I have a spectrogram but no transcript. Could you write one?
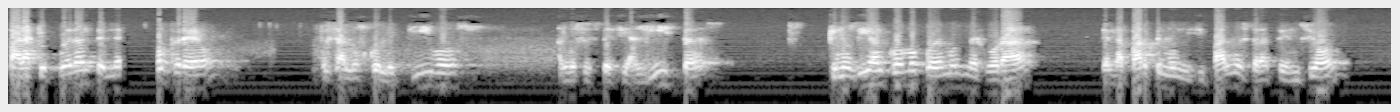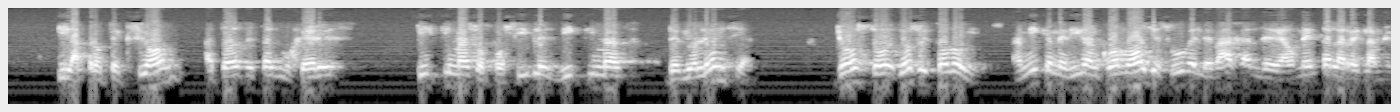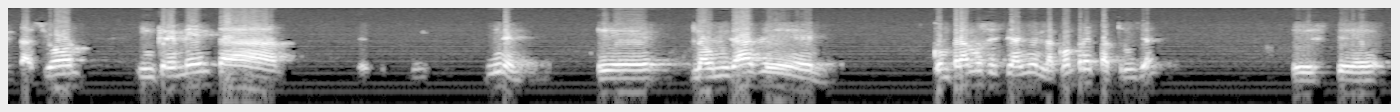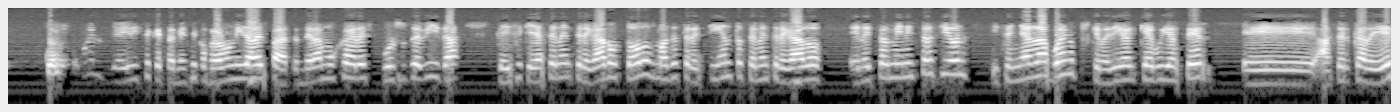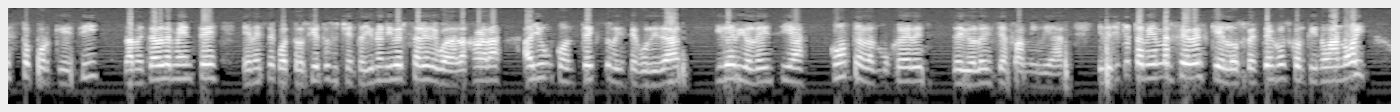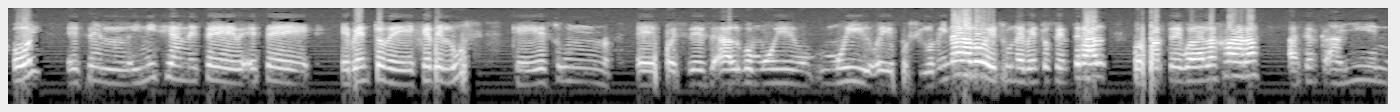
para que puedan tener, yo creo, pues a los colectivos, a los especialistas, que nos digan cómo podemos mejorar en la parte municipal nuestra atención y la protección a todas estas mujeres víctimas o posibles víctimas de violencia. Yo soy, yo soy todo oídos. A mí que me digan cómo, oye, sube, le bajan, le aumenta la reglamentación, incrementa. Miren, eh, la unidad de. Compramos este año en la compra de patrullas este, ahí dice que también se compraron unidades para atender a mujeres, pulsos de vida, que dice que ya se han entregado todos, más de 300 se han entregado en esta administración y señala, bueno, pues que me digan qué voy a hacer eh, acerca de esto, porque sí, lamentablemente en este 481 aniversario de Guadalajara hay un contexto de inseguridad y de violencia contra las mujeres, de violencia familiar. Y decirte también, Mercedes, que los festejos continúan hoy. Hoy es el inician este este evento de G de Luz que es un eh, pues es algo muy muy eh, pues iluminado es un evento central por parte de Guadalajara acerca allí en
